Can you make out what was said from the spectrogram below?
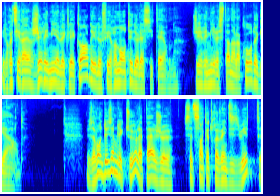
Ils retirèrent Jérémie avec les cordes et le firent remonter de la citerne. Jérémie resta dans la cour de garde. Nous avons une deuxième lecture, la page 798.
